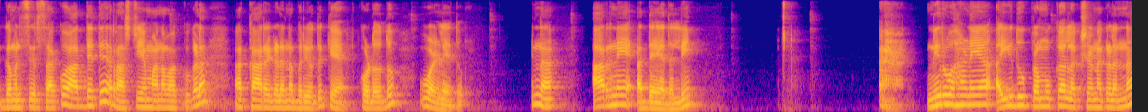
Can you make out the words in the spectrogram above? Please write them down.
ಗಮನಿಸಿದ್ರೆ ಸಾಕು. ಆದ್ಯತೆ ರಾಷ್ಟ್ರೀಯ ಮಾನವ ಹಕ್ಕುಗಳ ಕಾರ್ಯಗಳನ್ನು ಬರೆಯೋದಕ್ಕೆ ಕೊಡೋದು ಒಳ್ಳೆಯದು ಇನ್ನು ಆರನೇ ಅಧ್ಯಾಯದಲ್ಲಿ, ನಿರ್ವಹಣೆಯ ಐದು ಪ್ರಮುಖ ಲಕ್ಷಣಗಳನ್ನು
